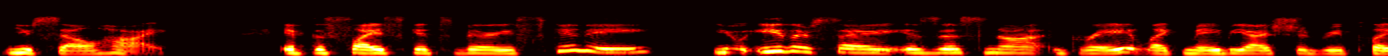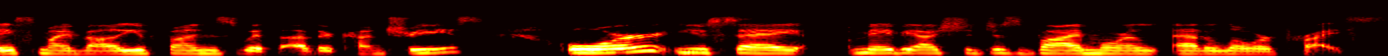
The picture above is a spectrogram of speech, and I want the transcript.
you sell high. If the slice gets very skinny, you either say, is this not great? Like maybe I should replace my value funds with other countries, or you say, maybe I should just buy more at a lower price.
